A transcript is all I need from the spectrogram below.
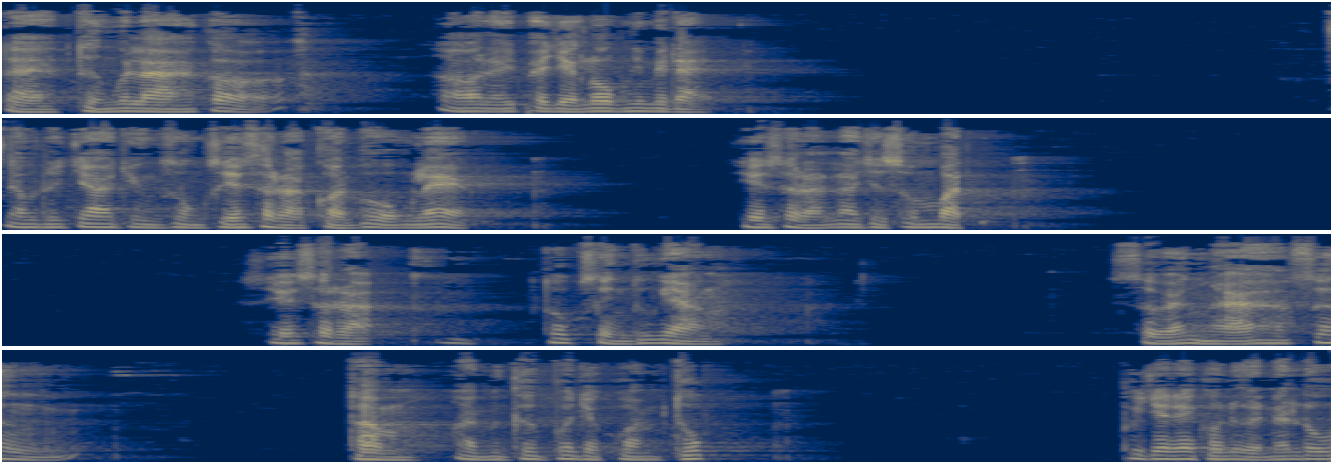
แต่ถึงเวลาก็เอาอะไรไปจากโลกนี้ไม่ได้พระพุทธเจ้าจึงทรงเสียสละก่อนพระองค์แรก เสียสละราชสมบัติ เสียสละทุกสิ่งทุกอย่างแสวงหาซึ่งทำให้มันเครื่องพ้นจากความทุกข์เพื่อจะได้คนอื่นนั้นรู้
